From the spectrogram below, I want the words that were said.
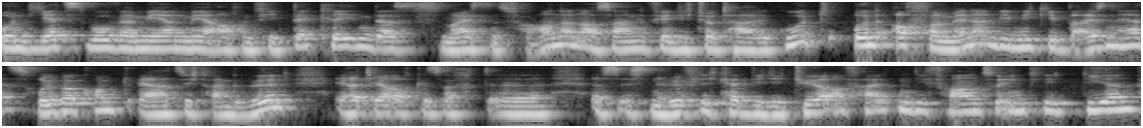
Und jetzt, wo wir mehr und mehr auch ein Feedback kriegen, dass meistens Frauen dann auch sagen, finde ich total gut. Und auch von Männern wie Miki Beisenherz rüberkommt, er hat sich daran gewöhnt. Er hat ja auch gesagt, äh, es ist eine Höflichkeit, wie die Tür aufhalten, die Frauen zu inkludieren.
